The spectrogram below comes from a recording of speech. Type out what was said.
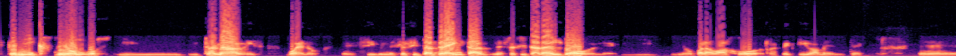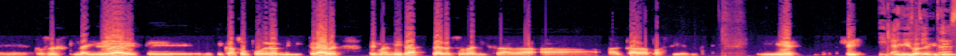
este mix de hongos y, cannabis, bueno, si necesita 30, necesitará el doble, y, no para abajo respectivamente. entonces, la idea es, en este caso, poder administrar de manera personalizada a, a cada paciente. Y es y las distintas,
